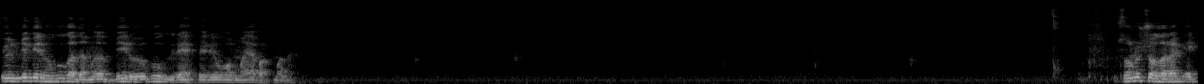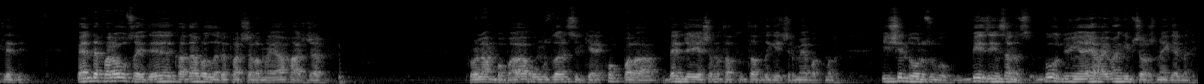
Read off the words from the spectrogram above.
ünlü bir hukuk adamı bir hukuk rehberi olmaya bakmalı. Sonuç olarak ekledi. Ben de para olsaydı kadavraları parçalamaya harcardım. Roland Baba omuzlarını silkerek hoppala bence yaşamı tatlı tatlı geçirmeye bakmalı. İşin doğrusu bu. Biz insanız. Bu dünyaya hayvan gibi çalışmaya gelmedik.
